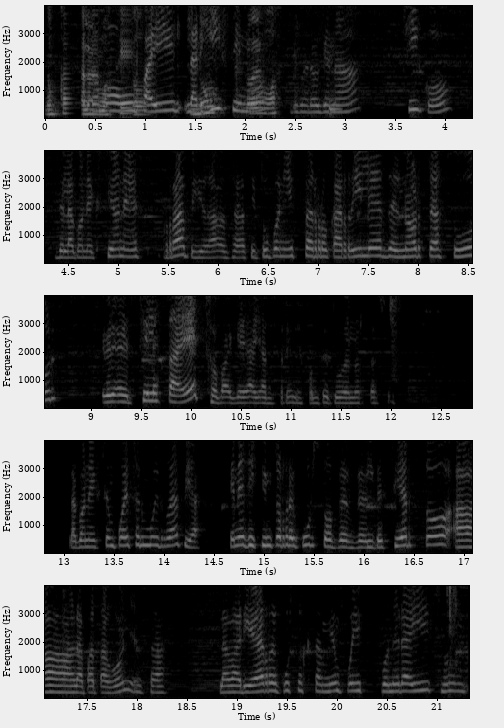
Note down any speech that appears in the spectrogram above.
Nunca lo somos hemos sido. un país larguísimo, primero que sí. nada, chico, de la conexión es rápida. O sea, si tú ponís ferrocarriles de norte a sur, eh, Chile está hecho para que hayan trenes, ponte tú de norte a sur. La conexión puede ser muy rápida. Tienes distintos recursos, desde el desierto a la Patagonia. O sea, la variedad de recursos que también puedes poner ahí son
